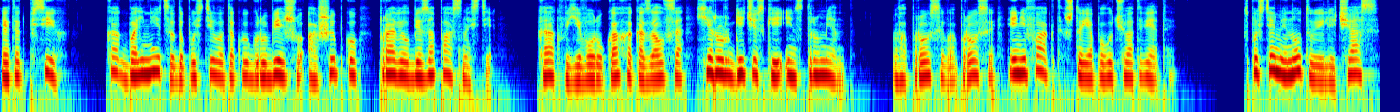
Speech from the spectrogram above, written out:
этот псих? Как больница допустила такую грубейшую ошибку правил безопасности? Как в его руках оказался хирургический инструмент? Вопросы, вопросы, и не факт, что я получу ответы. Спустя минуту или час,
